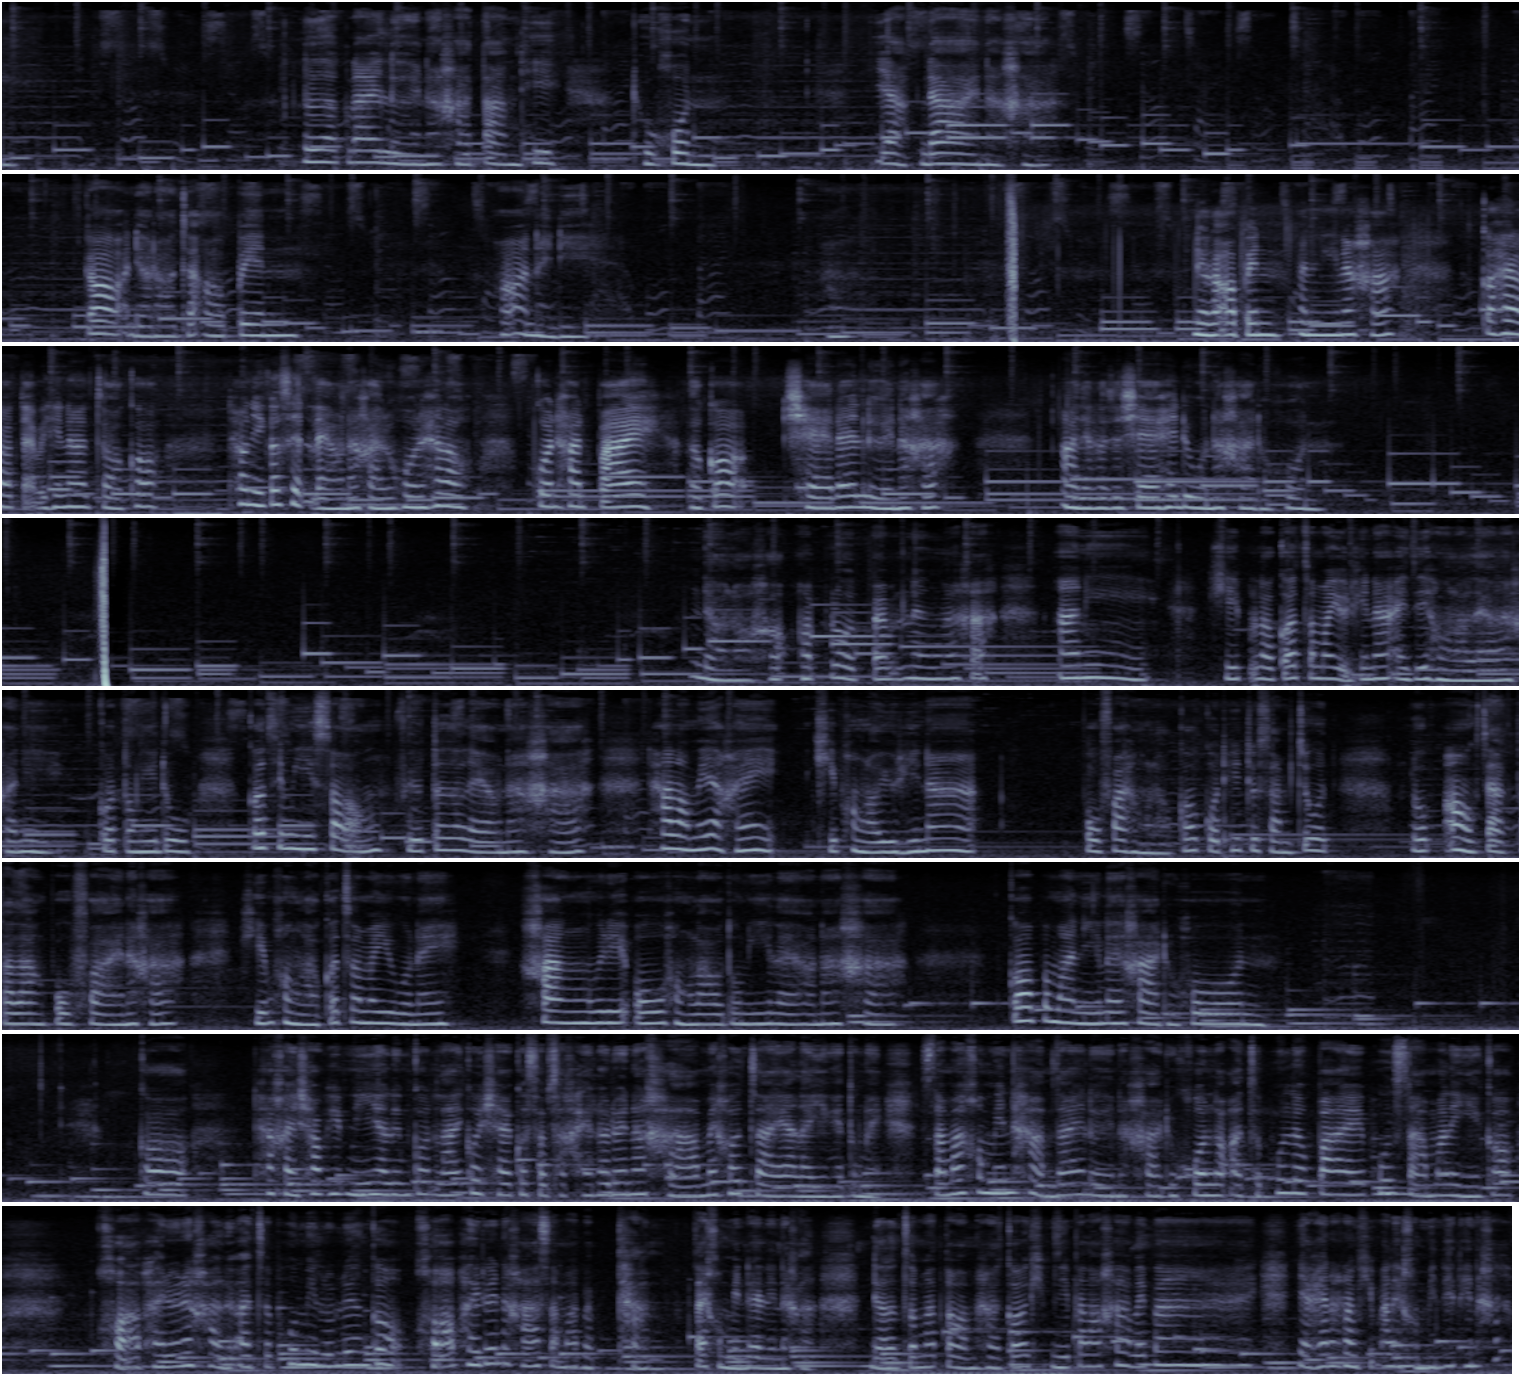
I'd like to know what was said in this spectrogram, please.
เลือกได้เลยนะคะ ตามที่ทุกคนอยากได้นะคะ ก็เดี๋ยวเราจะเอาเป็นเอาอันไหนดีเอาเดี๋ยวเราเอาเป็นอันนี้นะคะ ก็ให้เราแตะไปที่หน้าจอก็เท่านี้ก็เสร็จแล้วนะคะ ทุกคนให้เรากดถัดไปแล้วก็แชร์ได้เลยนะคะอ่าเดี๋ยวเราจะแชร์ให้ดูนะคะทุกคน อัปโหลดแป๊บหนึ่งนะคะอ่านี่คลิปเราก็จะมาอยู่ที่หน้า IG ของเราแล้วนะคะ นี่กดตรงนี้ดู ก็จะมี2ฟิลเตอร์แล้วนะคะ ถ้าเราไม่อยากให้คลิปของเราอยู่ที่หน้าโปรไฟล์ของเราก็กดที่จุดสามจุด ลบออกจากตารางโปรไฟล์นะคะ คลิปของเราก็จะมาอยู่ในคลังวิดีโอของเราตรงนี้แล้วนะคะ ก็ประมาณนี้เลยค่ะทุกคน ก็ถ้าใครชอบคลิปนี้อย่าลืมกดไลค์ กดแชร์ กด subscribe เราด้วยนะคะ ไม่เข้าใจอะไรยังไงตรงไหน สามารถคอมเมนต์ถามได้เลยนะคะ ทุกคนเราอาจจะพูดเร็วไป พูดซ้ำอะไรอย่างเงี้ยก็ขออภัยด้วยนะคะ หรืออาจจะพูดไม่รู้เรื่องก็ขออภัยด้วยนะคะ สามารถแบบถามใต้คอมเมนต์ได้เลยนะคะ เดี๋ยวจะมาตอบนะคะ ก็คลิปนี้ไปแล้วค่ะบ๊ายบายอยากให้เราทำคลิปอะไรคอมเมนต์ได้เลยนะคะ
